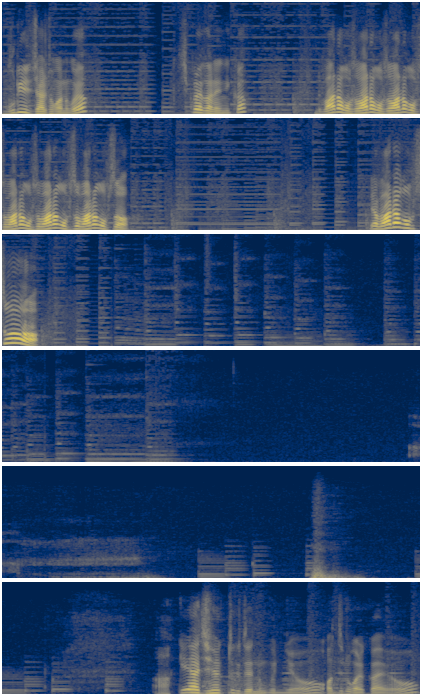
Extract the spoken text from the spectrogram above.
물이 잘 통하는 거야? 시뻘간 애니까? 만화가 없어 만화가 없어 만화가 없어 만화가 없어 만화가 없어 만화가 없어 야 만화가 없어 아 깨야지 획득이 되는군요 어디로 갈까요?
